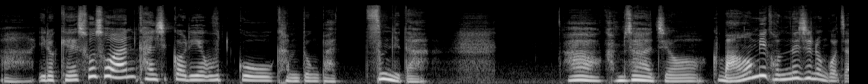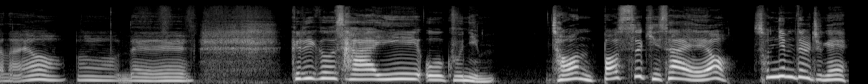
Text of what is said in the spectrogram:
아, 이렇게 소소한 간식거리에 웃고 감동받습니다. 아, 감사하죠. 그 마음이 건네지는 거잖아요. 어, 네. 그리고 4259님. 전 버스 기사예요. 손님들 중에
